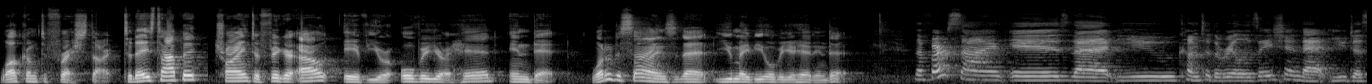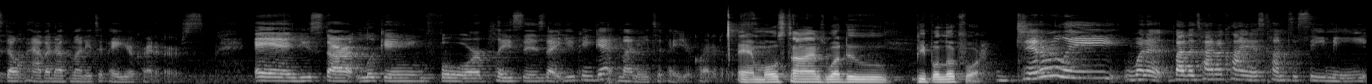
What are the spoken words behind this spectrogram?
Welcome to Fresh Start. Today's topic trying to figure out if you're over your head in debt. What are the signs that you may be over your head in debt? The first sign is that you come to the realization that you just don't have enough money to pay your creditors. And you start looking for places that you can get money to pay your creditors. And most times, what do people look for? Generally, when a, by the time a client has come to see me,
